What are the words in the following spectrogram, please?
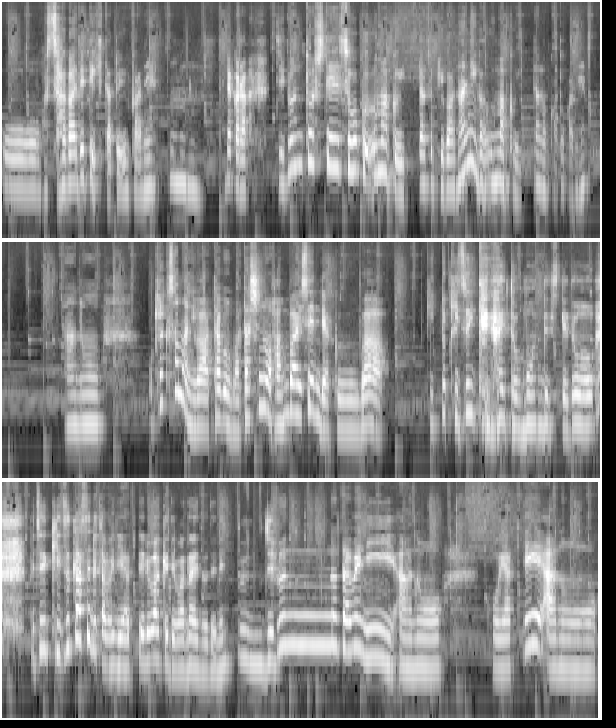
こう差が出てきたというかね、うん、だから自分としてすごくうまくいった時は何がうまくいったのかとかね。あのお客様には多分私の販売戦略はきっと気づいてないと思うんですけど 別に気づかせるためにやってるわけではないのでね、うん、自分のためにあのこうやってあの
